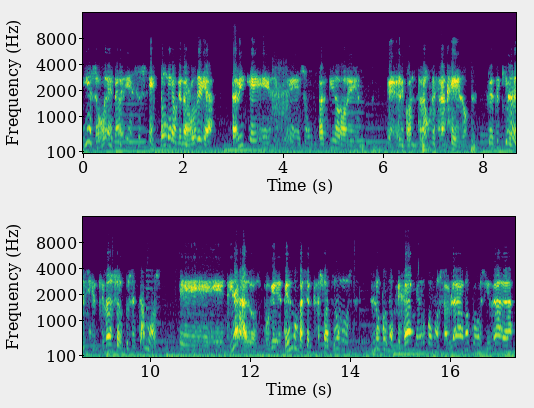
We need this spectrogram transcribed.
Y eso, bueno, eso es, es todo lo que nos rodea. También que es, es un partido eh, eh, contra un extranjero, pero te quiero decir que nosotros estamos eh, tirados, porque tenemos que hacer caso a todos, no podemos quejarnos, no podemos hablar, no podemos decir nada.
